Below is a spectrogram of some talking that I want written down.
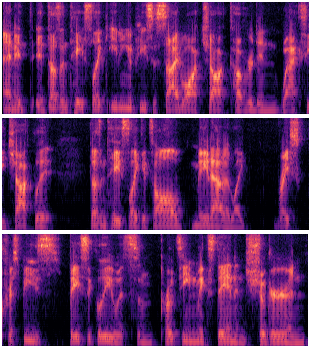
and it, it doesn't taste like eating a piece of sidewalk chalk covered in waxy chocolate. It doesn't taste like it's all made out of like Rice Krispies, basically, with some protein mixed in and sugar and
